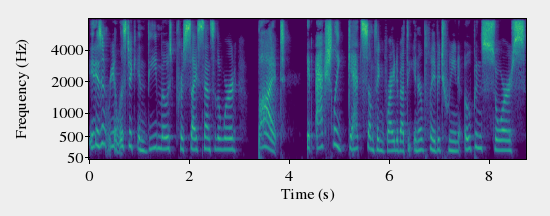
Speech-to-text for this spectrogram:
It isn't realistic in the most precise sense of the word, but it actually gets something right about the interplay between open source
